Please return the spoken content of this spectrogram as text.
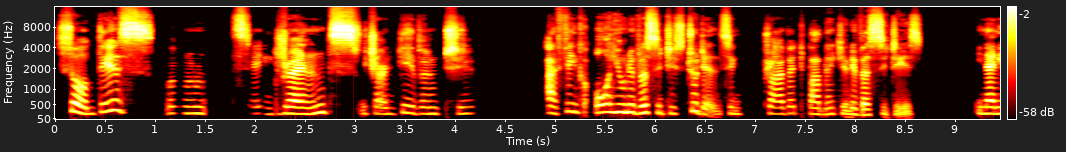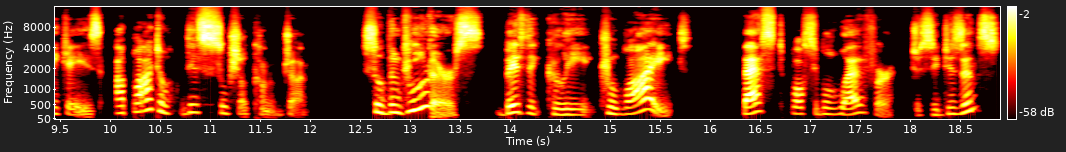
So these, um, say, grants which are given to, I think, all university students in private public universities, in any case, are part of this social contract. So the rulers basically provide best possible welfare to citizens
